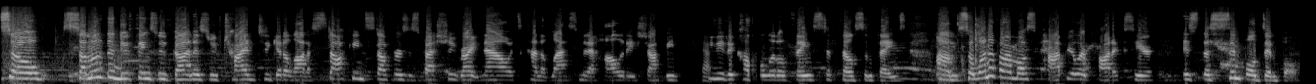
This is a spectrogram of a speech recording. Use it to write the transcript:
So some of the new things we've gotten is we've tried to get a lot of stocking stuffers, especially right now. It's kind of last minute holiday shopping. You need a couple little things to fill some things. Um, so one of our most popular products here is the Simple Dimple.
